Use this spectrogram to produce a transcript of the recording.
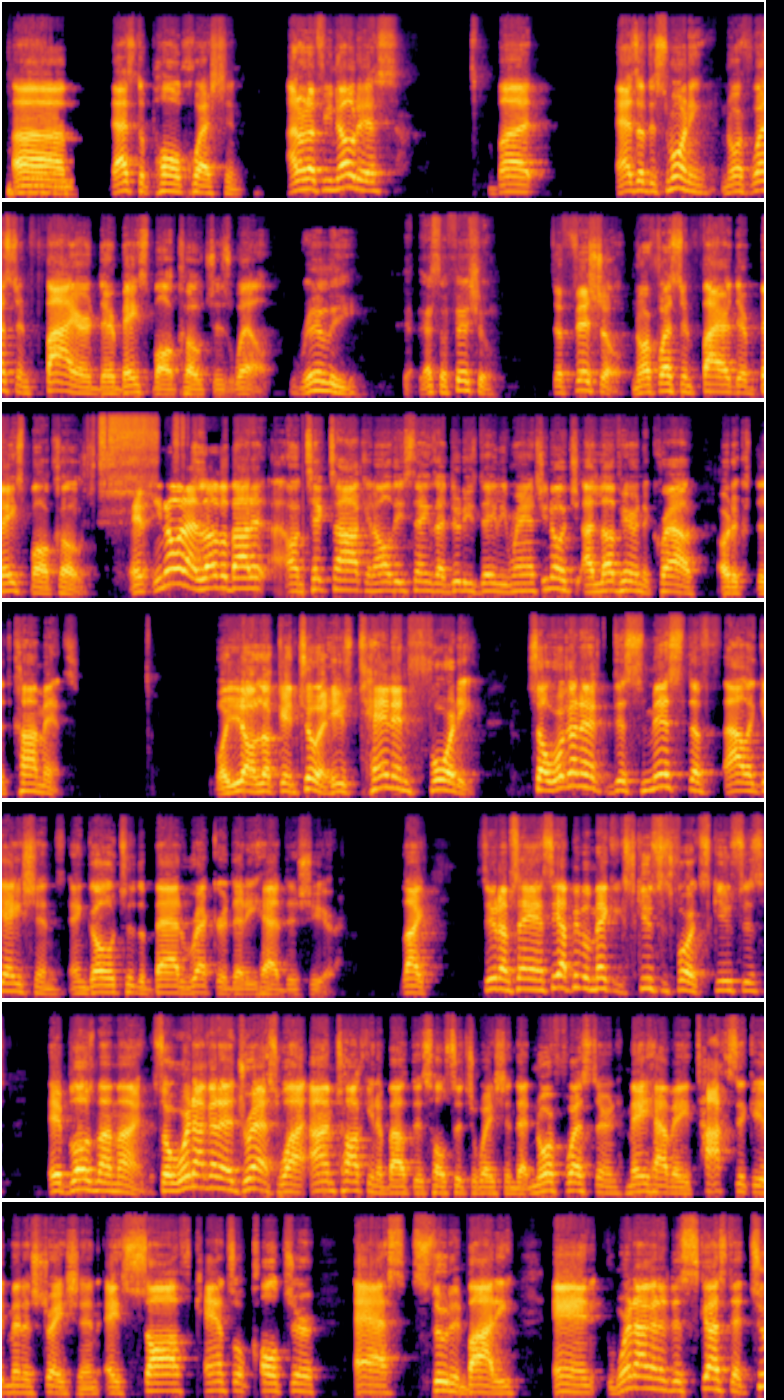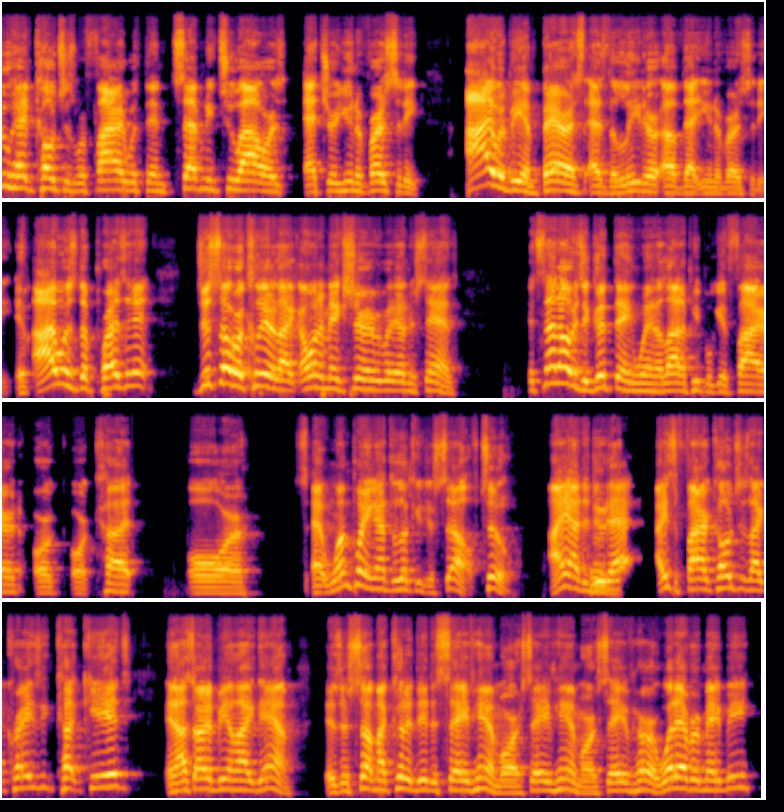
Um, that's the poll question. I don't know if you know this, but as of this morning, Northwestern fired their baseball coach as well. Really, that's official. It's official. Northwestern fired their baseball coach. And you know what I love about it on TikTok and all these things? I do these daily rants. You know what? I love hearing the crowd or the, the comments. Well, you don't look into it. He's 10 and 40. So we're going to dismiss the allegations and go to the bad record that he had this year. Like, see what I'm saying? See how people make excuses for excuses? It blows my mind. So we're not going to address why I'm talking about this whole situation that Northwestern may have a toxic administration, a soft cancel culture ass student body, and we're not going to discuss that two head coaches were fired within 72 hours at your university. I would be embarrassed as the leader of that university. If I was the president, just so we're clear, like I want to make sure everybody understands it's not always a good thing when a lot of people get fired or or cut or at one point you have to look at yourself too. I had to do Mm. that. I used to fire coaches like crazy, cut kids, and I started being like, damn, is there something I could have did to save him or save him or save her, whatever it may be?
